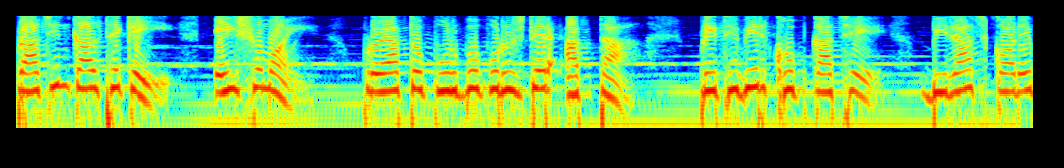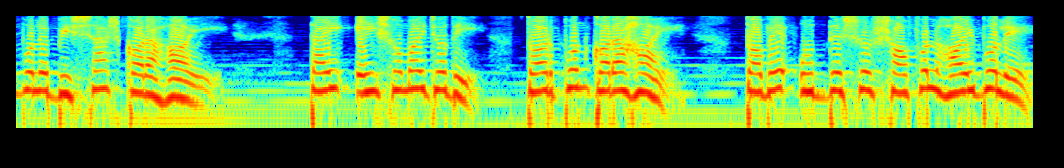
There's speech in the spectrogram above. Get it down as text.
প্রাচীনকাল থেকেই এই সময় প্রয়াত পূর্বপুরুষদের আত্মা পৃথিবীর খুব কাছে বিরাজ করে বলে বিশ্বাস করা হয়। তাই এই সময় যদি তর্পণ করা হয় তবে উদ্দেশ্য সফল হয় বলে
